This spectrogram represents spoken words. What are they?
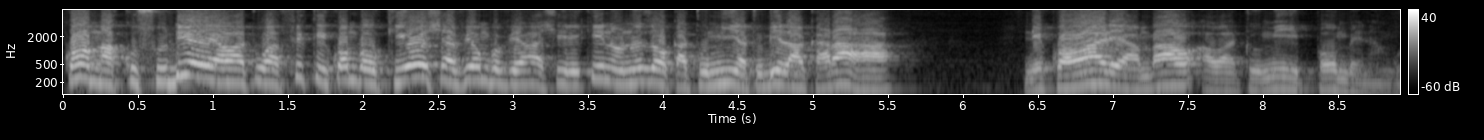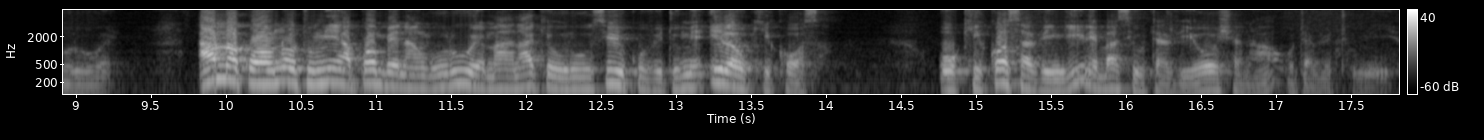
Kwa makusudio ya watu wafiki kwamba ukiosha vyombo vya washirikina unaweza ukatumia tu bila karaha ni kwa wale ambao hawatumii pombe na nguruwe. Ama kwa wanaotumia pombe na nguruwe maana yake uruhusiwi kuvitumia ila ukikosa. Ukikosa vingine basi utaviosha na utavitumia.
